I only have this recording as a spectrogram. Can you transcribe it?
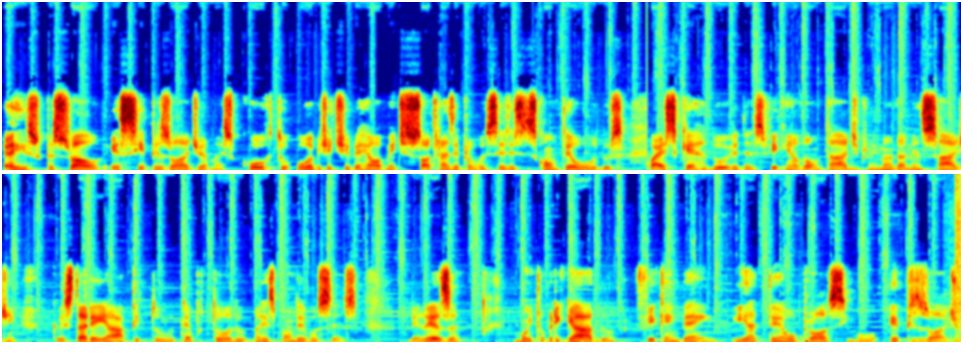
é isso, pessoal. Esse episódio é mais curto. O objetivo é realmente só trazer para vocês esses conteúdos. Quaisquer dúvidas, fiquem à vontade para me mandar mensagem, que eu estarei apto o tempo todo a responder vocês. Beleza? Muito obrigado, fiquem bem e até o próximo episódio.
